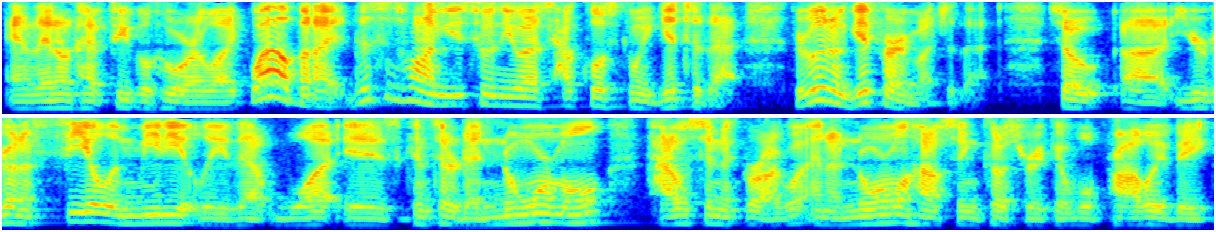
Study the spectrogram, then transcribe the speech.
and they don't have people who are like, well, but I, this is what I'm used to in the U.S. How close can we get to that? They really don't get very much of that. So uh, you're going to feel immediately that what is considered a normal house in Nicaragua and a normal house in Costa Rica will probably be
